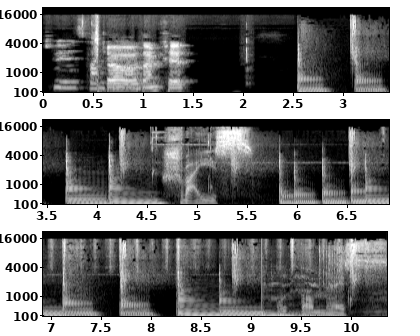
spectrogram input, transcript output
Tschüss, danke. Ciao, danke. Schweiß. Und Pommes.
